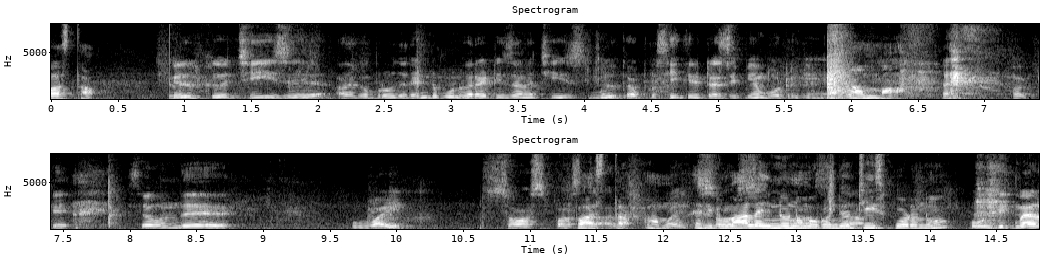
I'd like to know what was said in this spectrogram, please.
பாஸ்தா மில்க்கு சீஸு அதுக்கப்புறம் இது ரெண்டு மூணு வெரைட்டிஸான சீஸ் மில்க் அப்புறம் சீக்ரெட் ரெசிபியும் போட்டிருக்கீங்க. ஆமாம் ஓகே ஸோ வந்து ஒயிட் சாஸ் பாஸ்தா ஆமாம் இதுக்கு மேலே இன்னும் நம்ம கொஞ்சம் சீஸ் போடணும். ஓ இதுக்கு மேலே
